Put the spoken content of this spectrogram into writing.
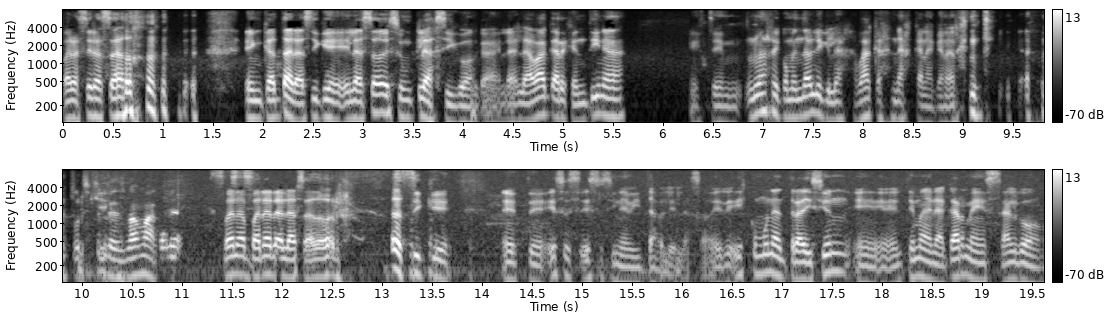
para hacer asado en Qatar. Así que el asado es un clásico acá. La, la vaca argentina, este, no es recomendable que las vacas nazcan acá en Argentina. Porque Les va mal. van a parar al asador. Así que este, eso, es, eso es inevitable. El asado. Es como una tradición. eh, el tema de la carne es algo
